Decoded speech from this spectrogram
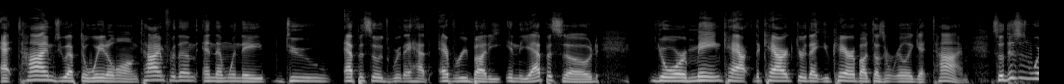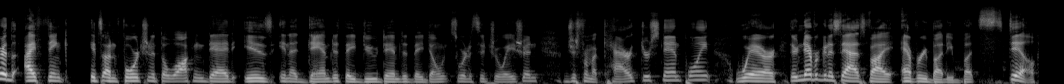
at times you have to wait a long time for them and then when they do episodes where they have everybody in the episode your main cat the character that you care about doesn't really get time. So this is where the, i think it's unfortunate The Walking Dead is in a damned if they do, damned if they don't sort of situation, just from a character standpoint, where they're never going to satisfy everybody. But still,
